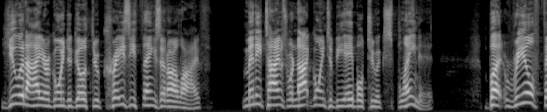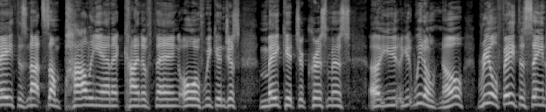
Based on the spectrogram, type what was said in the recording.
you and I are going to go through crazy things in our life. Many times we're not going to be able to explain it. But real faith is not some Pollyannic kind of thing. Oh, if we can just make it to Christmas, uh, you, you, we don't know. Real faith is saying,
